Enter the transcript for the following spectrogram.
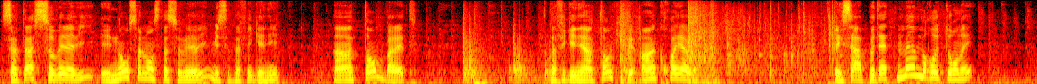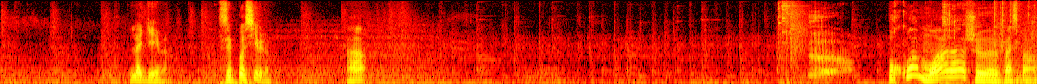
Ça t'a sauvé la vie, et non seulement ça t'a sauvé la vie, mais ça t'a fait gagner un temps de balette. Ça t'a fait gagner un temps qui était incroyable. Et ça a peut-être même retourné la game. C'est possible. Ah. Pourquoi moi là je passe pas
